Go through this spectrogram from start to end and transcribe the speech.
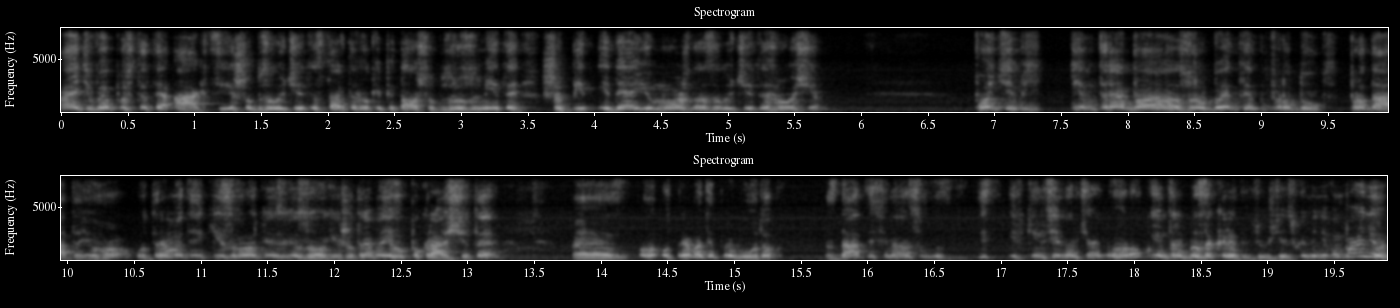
мають випустити акції, щоб залучити стартовий капітал, щоб зрозуміти, що під ідею можна залучити гроші. Потім їм треба зробити продукт, продати його, отримати якийсь зворотний зв'язок, якщо треба його покращити, е, отримати прибуток, здати фінансову звість, і в кінці навчального року їм треба закрити цю учнівську міні-компанію.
